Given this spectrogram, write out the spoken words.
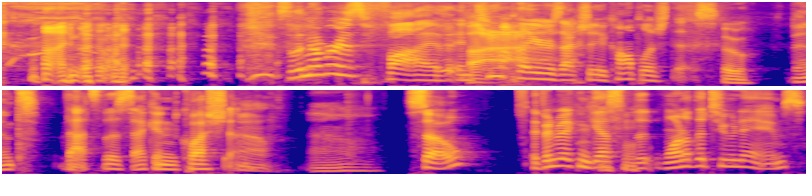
I know. So the number is five, and two players actually accomplished this. Who? Vince. That's the second question. Oh. So, if anybody can guess the, one of the two names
